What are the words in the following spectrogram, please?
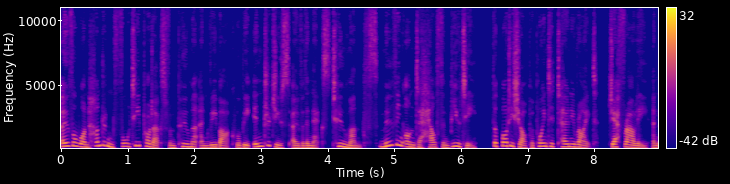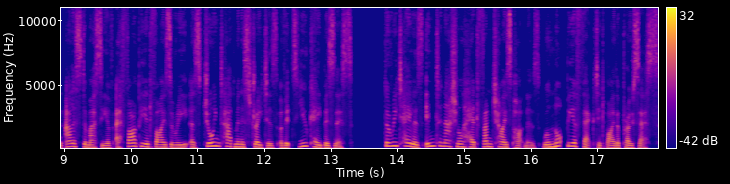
Over 140 products from Puma and Reebok will be introduced over the next 2 months. Moving on to health and beauty, the Body Shop appointed Tony Wright, Geoff Rowley, and Alastair Massey of FRP Advisory as joint administrators of its UK business. The retailer's international head franchise partners will not be affected by the process.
